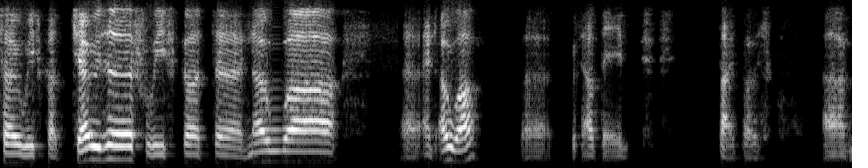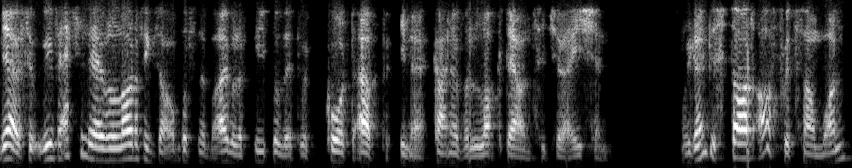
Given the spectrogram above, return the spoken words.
so we've got Joseph, we've got uh, Noah, uh, and Oah uh, without the typos. Um, yeah, so we've actually have a lot of examples in the Bible of people that were caught up in a kind of a lockdown situation. We're going to start off with someone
